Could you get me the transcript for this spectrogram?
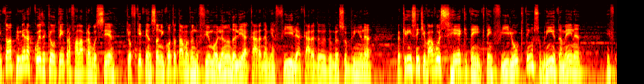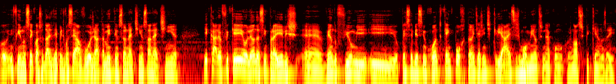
Então a primeira coisa que eu tenho para falar para você, que eu fiquei pensando enquanto eu tava vendo o filme, olhando ali a cara da minha filha, a cara do, do meu sobrinho, né? Eu queria incentivar você que tem, que tem filho ou que tem um sobrinho também, né? Enfim, não sei qual a cidade, de repente você é avô já, também tem o seu netinho, sua netinha. E cara, eu fiquei olhando assim para eles, é, vendo o filme e eu percebi assim o quanto que é importante a gente criar esses momentos, né, com, com os nossos pequenos aí.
